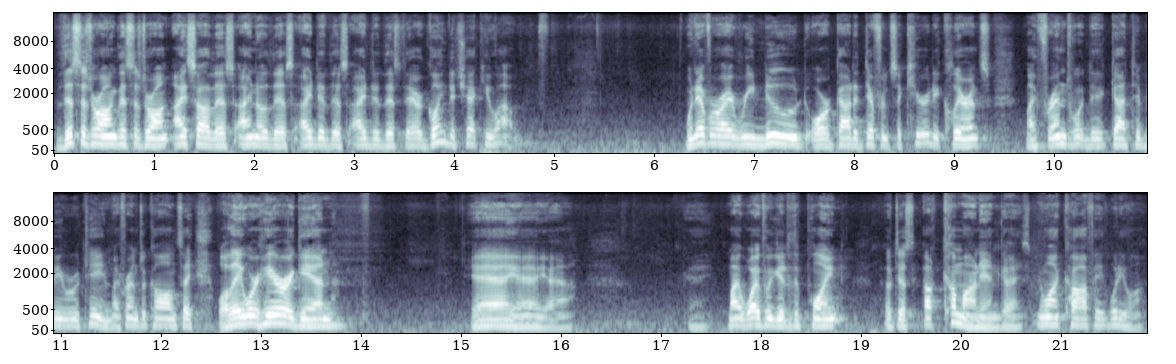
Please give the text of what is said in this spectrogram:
this is wrong, this is wrong, I saw this, I know this, I did this, I did this, they are going to check you out. Whenever I renewed or got a different security clearance, my friends would, it got to be routine. My friends would call and say, well, they were here again. Yeah, yeah, yeah. Okay. My wife would get to the point of just, oh, come on in, guys. You want coffee? What do you want?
